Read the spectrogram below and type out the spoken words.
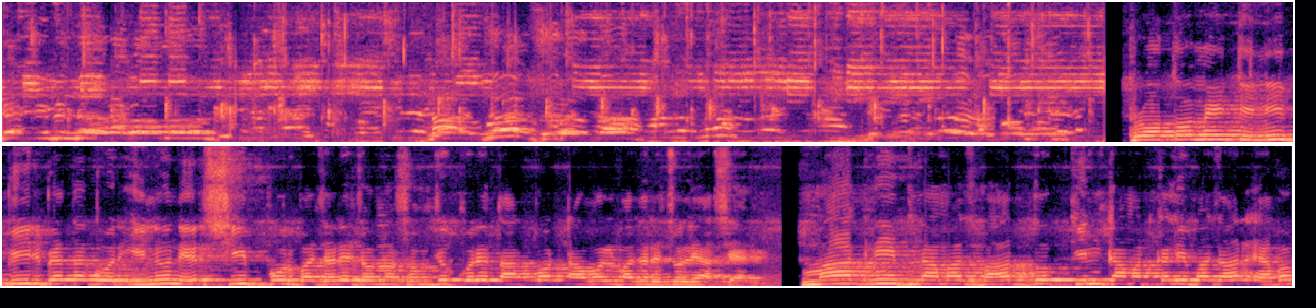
নেতৃবৃন্দ প্রথমে তিনি বীর বেতাগর ইউনিয়নের শিবপুর বাজারে জনসংযোগ করে তারপর টাওয়াল বাজারে চলে আসেন। মাগরিব নামাজ বাদ দক্ষিণ কামাটকালী বাজার এবং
